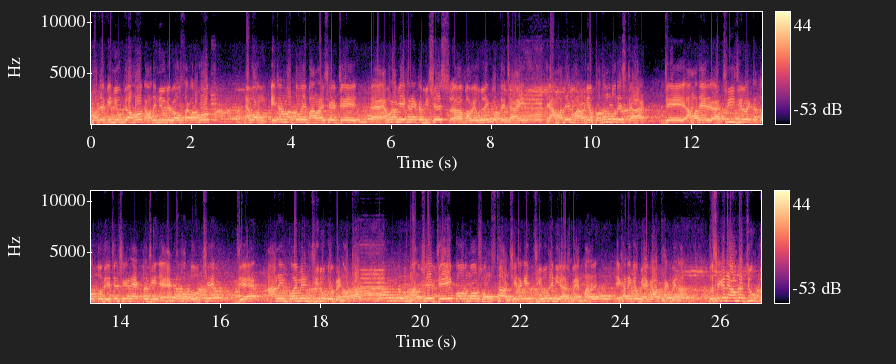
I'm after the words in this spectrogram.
আমাদেরকে নিয়োগ দেওয়া হোক, আমাদের নিয়োগের ব্যবস্থা করা হোক এবং এটার মাধ্যমে বাংলাদেশের যে এবং আমি এখানে একটা বিশেষভাবে উল্লেখ করতে চাই যে আমাদের মাননীয় প্রধান উপদেষ্টা যে আমাদের থ্রি জিরো একটা তত্ত্ব দিয়েছেন, সেখানে একটা একটা তত্ত্ব হচ্ছে যে আনএমপ্লয়মেন্ট জিরো করবেন। অর্থাৎ মানুষের যে কর্মসংস্থান, সেটাকে জিরোতে নিয়ে আসবেন। মানে এখানে কেউ বেকার থাকবে না। তো সেখানে আমরা যোগ্য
